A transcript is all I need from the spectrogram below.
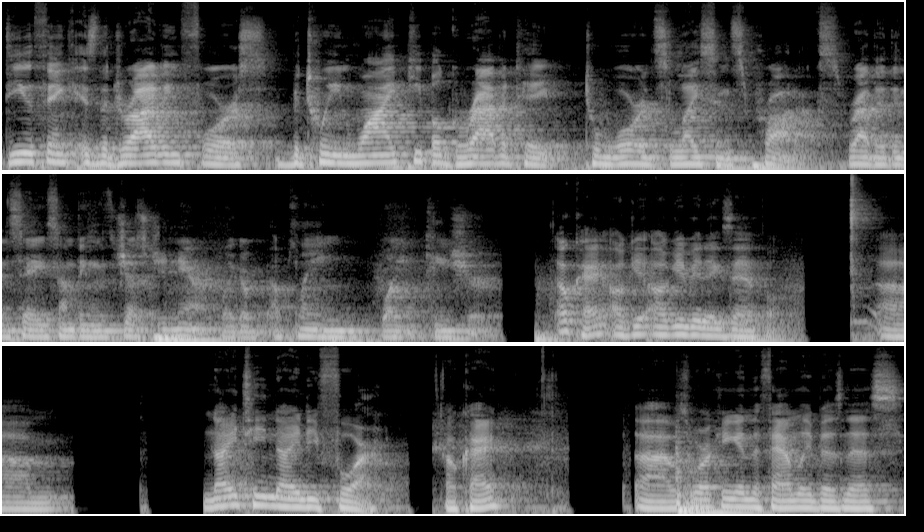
do you think is the driving force between why people gravitate towards licensed products rather than say something that's just generic, like a, a plain white T-shirt? Okay, I'll give I'll give you an example. Um, 1994. Okay, uh, I was working in the family business,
